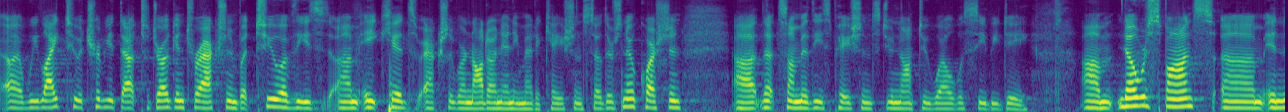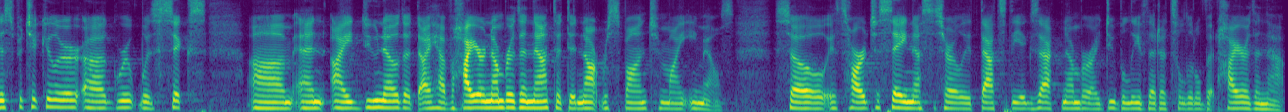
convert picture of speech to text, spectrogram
uh, we like to attribute that to drug interaction, but two of these um, eight kids actually were not on any medication. So there's no question uh, that some of these patients do not do well with CBD. Um, no response um, in this particular uh, group was six. Um, and I do know that I have a higher number than that that did not respond to my emails. So it's hard to say necessarily that that's the exact number. I do believe that it's a little bit higher than that.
